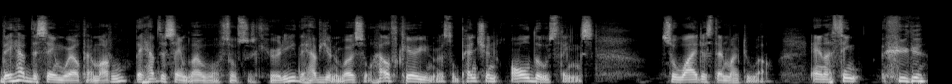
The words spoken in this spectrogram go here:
they have the same welfare model. They have the same level of social security. They have universal healthcare, universal pension, all those things. So why does Denmark do well? And I think hygge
